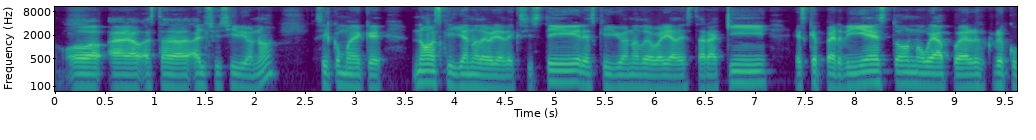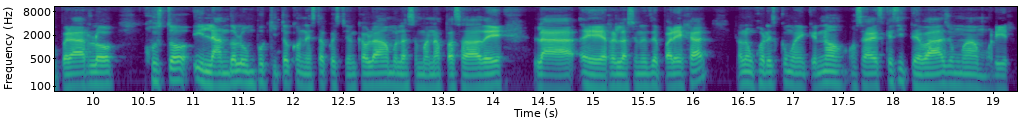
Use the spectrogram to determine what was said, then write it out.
o hasta al suicidio, ¿no? Así como de que, no, es que yo no debería de existir, es que yo no debería de estar aquí, es que perdí esto, no voy a poder recuperarlo. Justo hilándolo un poquito con esta cuestión que hablábamos la semana pasada de las eh, relaciones de pareja, a lo mejor es como de que no, o sea, es que si te vas, yo me voy a morir.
